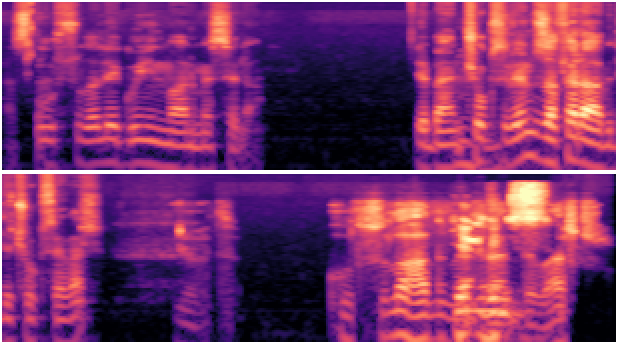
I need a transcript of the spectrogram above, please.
Biraz Ursula Le Guin var mesela. Ya ben Hı-hı. çok severim. Zafer abi de çok sever. Evet. Ursula Hanımefendi var.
